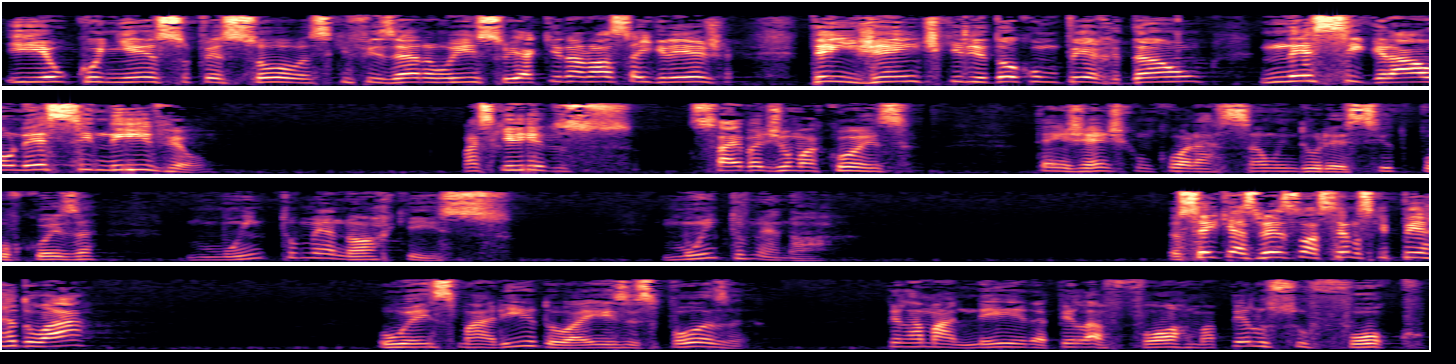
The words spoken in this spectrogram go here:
e eu conheço pessoas que fizeram isso, e aqui na nossa igreja tem gente que lidou com perdão nesse grau, nesse nível. Mas queridos, saiba de uma coisa, tem gente com coração endurecido por coisa muito menor que isso. Muito menor. Eu sei que às vezes nós temos que perdoar o ex-marido ou a ex-esposa, pela maneira, pela forma, pelo sufoco,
